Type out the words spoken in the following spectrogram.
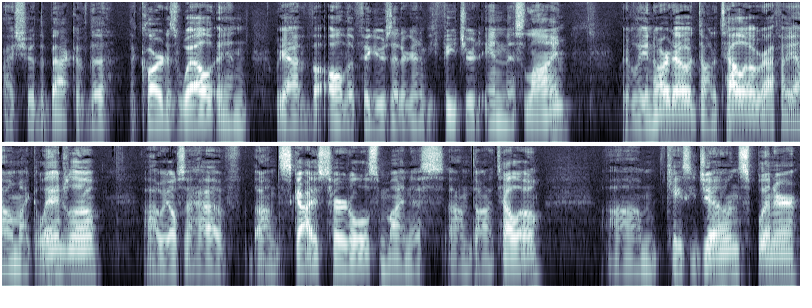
I showed the back of the, the card as well, and we have all the figures that are going to be featured in this line. We have Leonardo, Donatello, Raphael, Michelangelo. Uh, we also have um, Disguised Turtles minus um, Donatello, um, Casey Jones, Splinter,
